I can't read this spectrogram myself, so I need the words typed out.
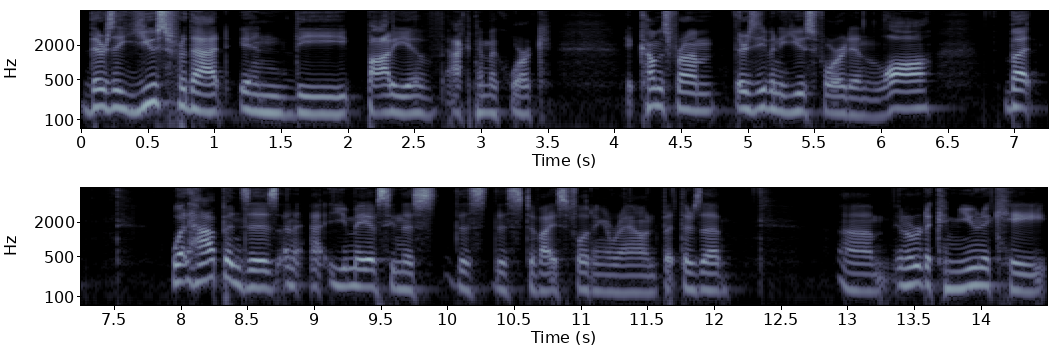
there's a use for that in the body of academic work. It comes from there's even a use for it in law, but what happens is, and uh, you may have seen this this this device floating around, but there's a um, in order to communicate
